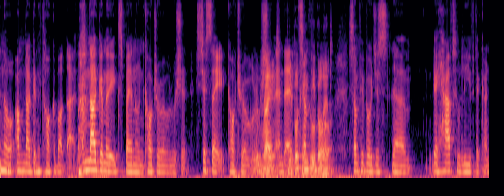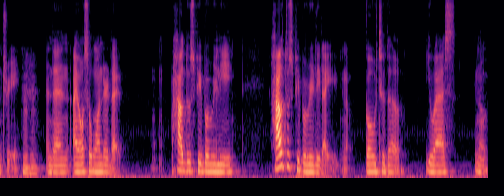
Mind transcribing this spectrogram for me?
No, I'm not gonna talk about that. I'm not gonna expand on cultural revolution. It's just say cultural revolution, Right, and then people can some Google people, it. some people just um, they have to leave the country, hmm and then I also wonder that how those people really, how those people really like you know go to the U.S. You know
